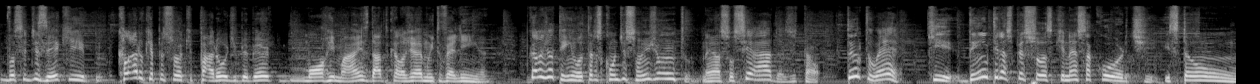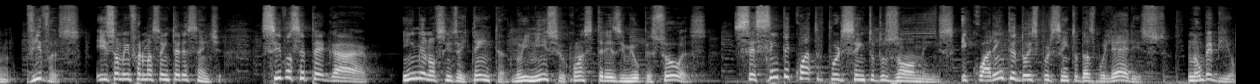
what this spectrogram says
você dizer que. Claro que a pessoa que parou de beber morre mais, dado que ela já é muito velhinha. Porque ela já tem outras condições junto, né? Associadas e tal. Tanto é que, dentre as pessoas que nessa corte estão vivas, isso é uma informação interessante. Se você pegar em 1980, no início, com as 13 mil pessoas, 64% dos homens e 42% das mulheres não bebiam.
